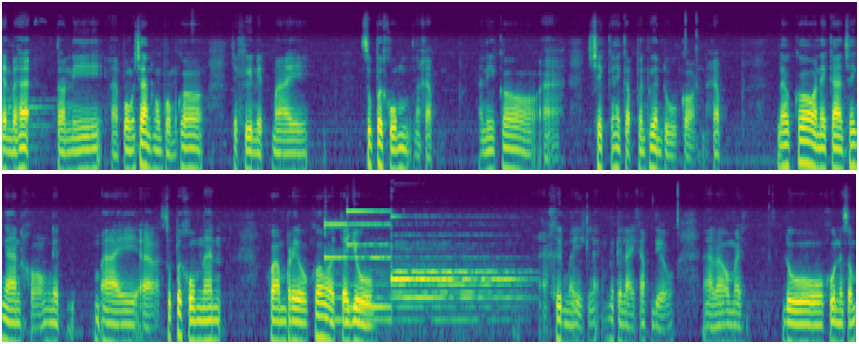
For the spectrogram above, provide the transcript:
เห็นไหมฮะ ตอนนี้โปรโมชั่นของผมก็จะคือเน็ตไมซูเปอร์คุ้มนะครับ อันนี้ก็เช็คให้กับเพื่อนๆดูก่อนนะครับ แล้วก็ในการใช้งานของเน็ตไมซูเปอร์คุ้มนั้น ความเร็วก็จะอยู่ขึ้นมาอีกแล้วไม่เป็นไรครับ เดี๋ยวเรามาดูคุณสม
